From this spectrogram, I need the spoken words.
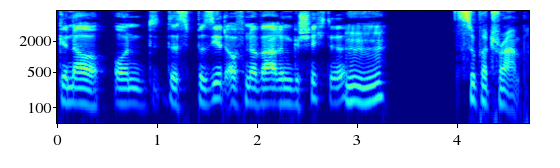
Genau. Und das basiert auf einer wahren Geschichte. Mhm. Super Trump.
